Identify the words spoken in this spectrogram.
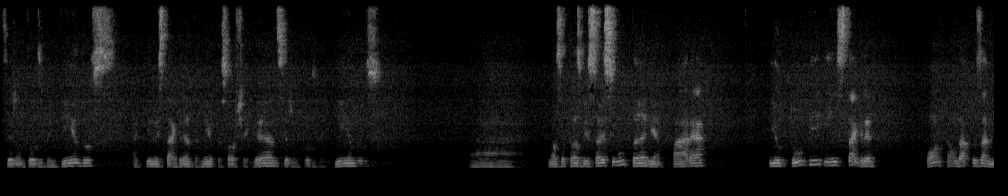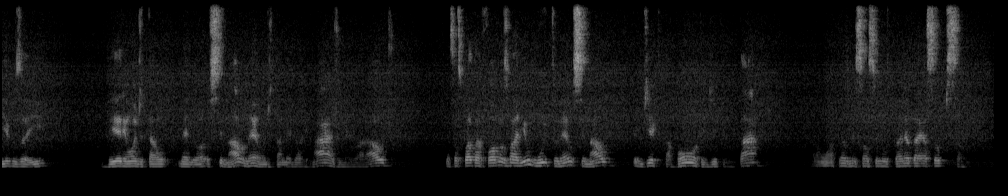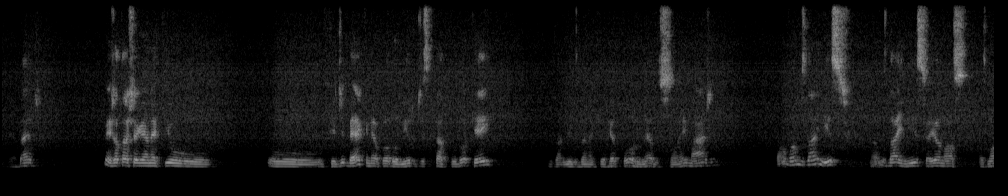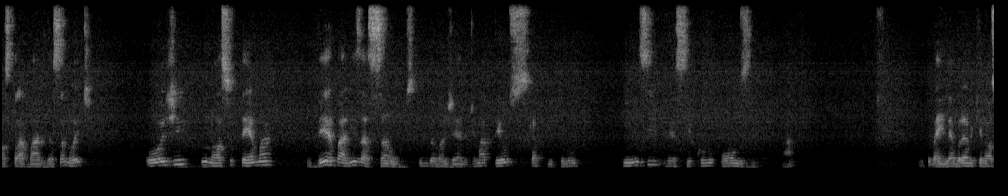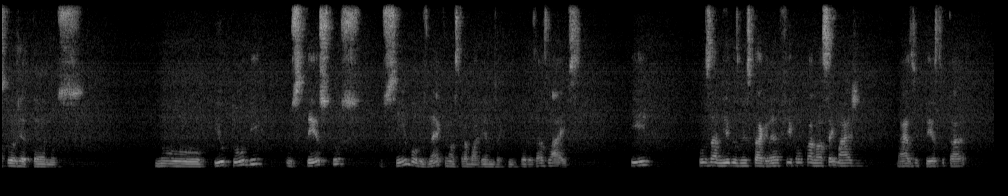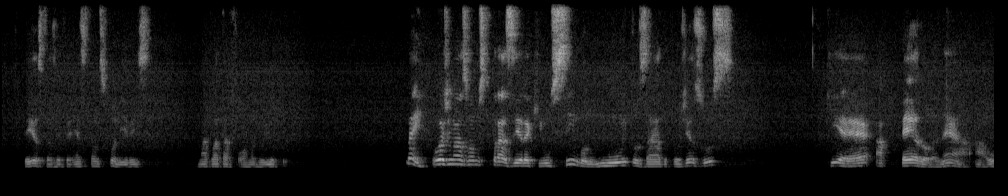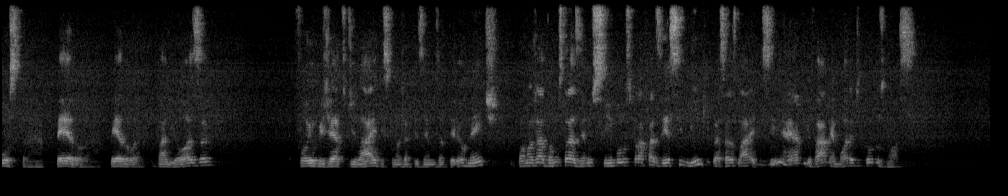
Sejam todos bem-vindos. Aqui no Instagram também o pessoal chegando, sejam todos bem-vindos. A nossa transmissão é simultânea para YouTube e Instagram. Tá bom? Então dá para os amigos aí verem onde está o melhor o sinal, né? onde está a melhor imagem, o melhor áudio. Essas plataformas variam muito, né? O sinal tem dia que está bom, tem dia que não está. Então a transmissão simultânea dá essa opção, não é verdade? Bem, já está chegando aqui o, o feedback, né? O Clodomiro diz que está tudo ok. Os amigos dando aqui o retorno né? do som e imagem. Então vamos dar início. Vamos dar início aí ao nosso, aos nossos trabalhos dessa noite. Hoje o nosso tema verbalização, estudo do Evangelho de Mateus, capítulo 15, versículo 11. Tá? Muito bem, lembrando que nós projetamos no YouTube os textos, os símbolos né, que nós trabalhamos aqui em todas as lives e os amigos no Instagram ficam com a nossa imagem, mas o texto está, texto, as referências estão disponíveis na plataforma do YouTube. Bem, hoje nós vamos trazer aqui um símbolo muito usado por Jesus, que é a pérola, né? a, a ostra, a pérola, a pérola valiosa. Foi objeto de lives que nós já fizemos anteriormente. Então nós já vamos trazendo os símbolos para fazer esse link com essas lives e reavivar a memória de todos nós.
